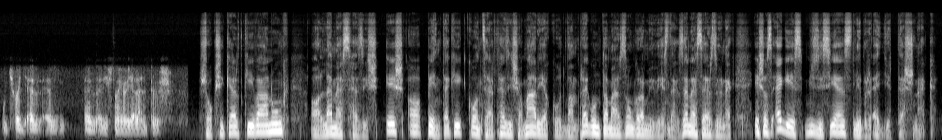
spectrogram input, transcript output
Úgyhogy ez, ez, ez, ez is nagyon jelentős. Sok sikert kívánunk a lemezhez is, és a pénteki koncerthez is a Mária Kultban Pregun Tamás zongoraművésznek, zeneszerzőnek és az egész Musicians Libre együttesnek.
